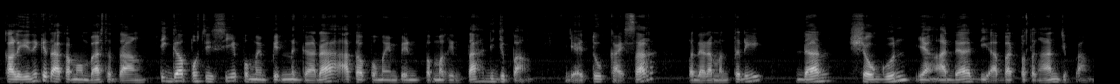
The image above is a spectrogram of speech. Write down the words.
Kali ini kita akan membahas tentang tiga posisi pemimpin negara atau pemimpin pemerintah di Jepang, yaitu Kaisar, Perdana Menteri, dan Shogun yang ada di abad pertengahan Jepang.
